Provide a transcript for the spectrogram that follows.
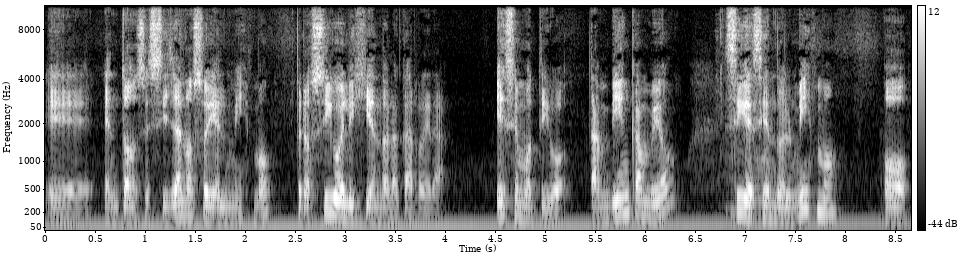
Eh, entonces, si ya no soy el mismo, pero sigo eligiendo la carrera, ¿ese motivo también cambió? ¿Sigue siendo el mismo? ¿O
